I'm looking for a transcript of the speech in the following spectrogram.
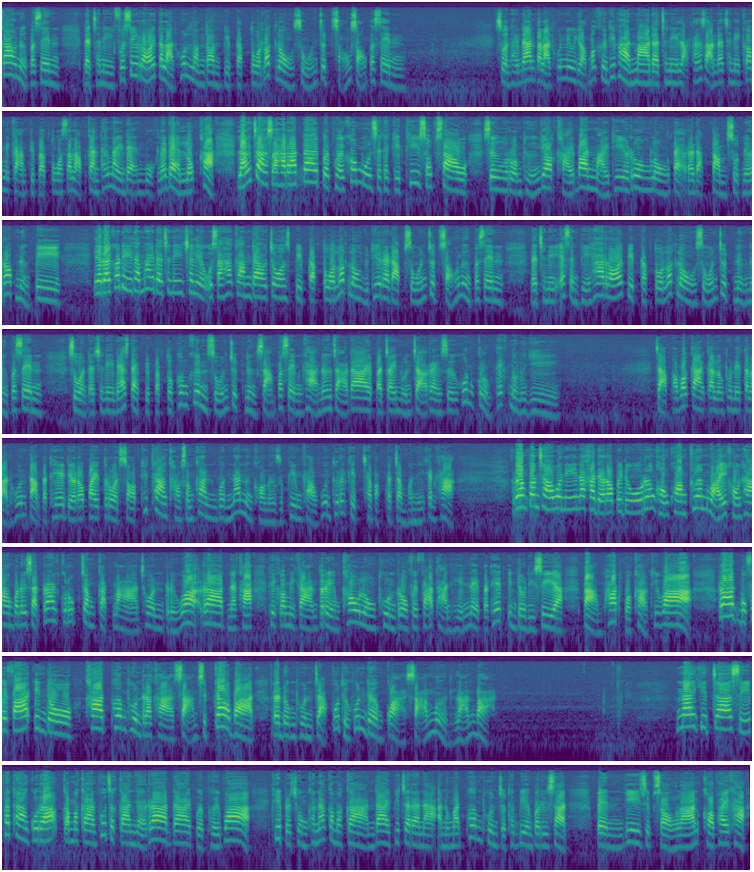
0.91%ดัชนีฟุตซี่ร้อยตลาดหุ้นลอนดอนปิดปรับตัวลดลง 0.22% ส่วนทางด้านตลาดหุ้นนิวยอร์กเมื่อคืนที่ผ่านมาดัชนีหลักทั้ง 3 ดัชนีก็มีการปรับตัวสลับกันทั้งในแดนบวกและแดนลบค่ะ หลังจากสหรัฐได้เปิดเผยข้อมูลเศรษฐกิจที่ซบเซาซึ่งรวมถึงยอดขายบ้านใหม่ที่ร่วงลงแต่ระดับต่ำสุดในรอบ 1 ปี อย่างไรก็ดีทำให้ดัชนีเฉลี่ยอุตสาหกรรมดาวโจนส์ปิดปรับตัวลดลงอยู่ที่ระดับ 0.21%ดัชนี S&P 500 ปิดปรับตัวลดลง 0.11%ส่วนดัชนี NASDAQ ปิดปรับตัวเพิ่มขึ้น 0.13%ค่ะ เนื่องจากได้ปัจจัยหนุนจากแรงซื้อหุ้นกลุ่มเทคโนโลยีจากภาวะการการลงทุนในตลาดหุ้นต่างประเทศ เดี๋ยวเราไปตรวจสอบทิศทางข่าวสำคัญบนหน้าหนึ่งของหนังสือพิมพ์ข่าวหุ้นธุรกิจฉบับประจำวันนี้กันค่ะ เริ่มต้นเช้าวันนี้นะคะ เดี๋ยวเราไปดูเรื่องของความเคลื่อนไหวของทางบริษัทราชกรุ๊ปจำกัดมหาชน หรือว่าราชนะคะ ที่ก็มีการเตรียมเข้าลงทุนโรงไฟฟ้าฐานหินในประเทศอินโดนีเซีย ตามพาดหัวข่าวที่ว่า ราชบุกไฟฟ้าอินโดคาดเพิ่มทุนราคา 39 บาท ระดมทุนจากผู้ถือหุ้นเดิมกว่า 30,000 ล้านบาท นายกิจจาศรีพัฒทางกุระกรรมการผู้จัดการใหญ่ราชได้เปิดเผยว่า ที่ประชุมคณะกรรมการได้พิจารณาอนุมัติเพิ่มทุนจดทะเบียนบริษัท เป็น 22 ล้านขออภัยค่ะ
